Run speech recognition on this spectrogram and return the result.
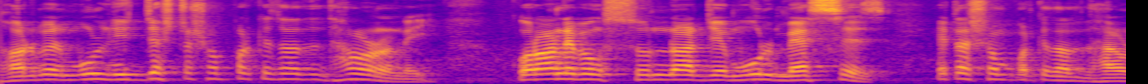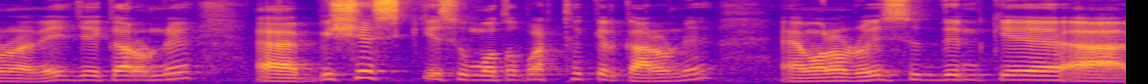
ধর্মের মূল নির্দেশটা সম্পর্কে তাদের ধারণা নেই। কোরআন এবং সুন্নার যে মূল মেসেজ এটা সম্পর্কে তাদের ধারণা নেই। যে কারণে বিশেষ কিছু মতপার্থক্যের কারণে রইসুদ্দিনকে আহ,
